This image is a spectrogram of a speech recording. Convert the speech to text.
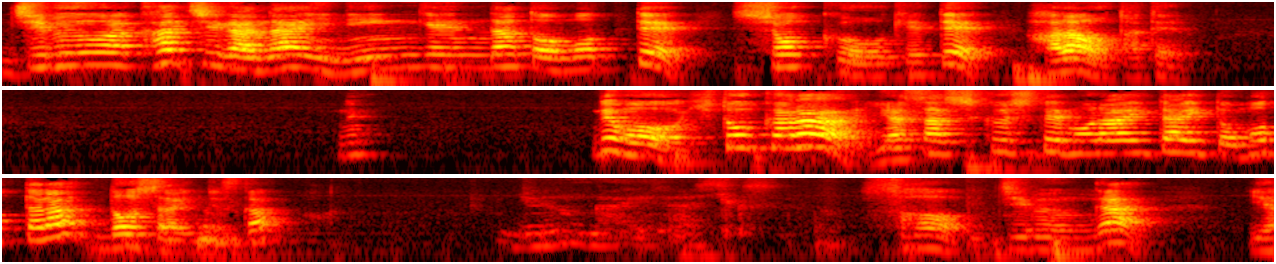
自分は価値がない人間だと思ってショックを受けて腹を立てる。ね。でも人から優しくしてもらいたいと思ったらどうしたらいいんですか？自分が優しくする。そう。自分が優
